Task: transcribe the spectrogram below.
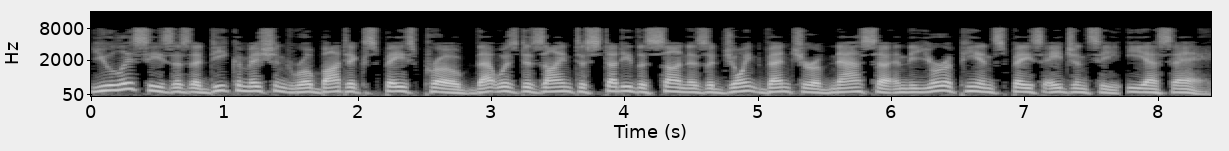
Ulysses is a decommissioned robotic space probe that was designed to study the Sun as a joint venture of NASA and the European Space Agency ESA.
